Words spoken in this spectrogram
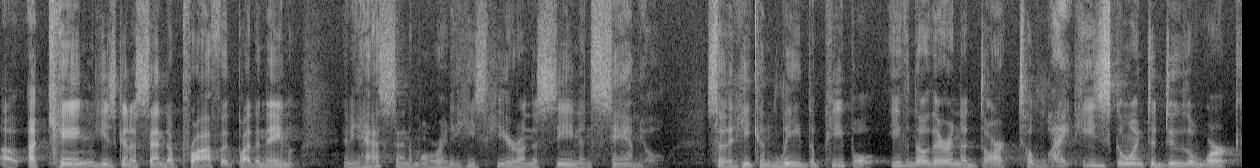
a, a king, He's going to send a prophet by the name, and He has sent him already. He's here on the scene in Samuel so that he can lead the people, even though they're in the dark, to light. He's going to do the work.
